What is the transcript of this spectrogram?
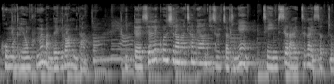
고무 대용품을 만들기로 합니다. 이때 실리콘 실험에 참여한 기술자 중에 제임스 라이트가 있었죠.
